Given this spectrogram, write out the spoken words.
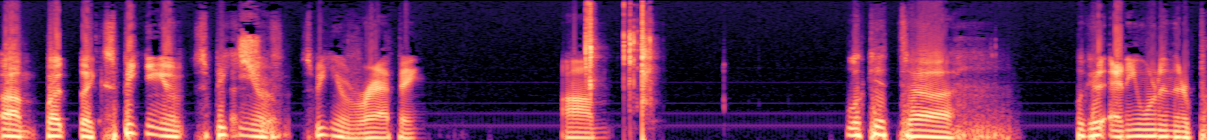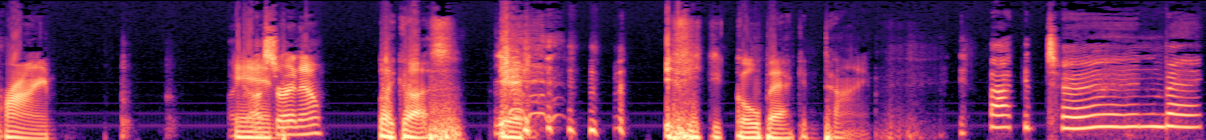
um, but like speaking of speaking That's of speaking of rapping, um, look at uh, look at anyone in their prime, Like And- us right now. like us. If, if you could go back in time, If I could turn back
